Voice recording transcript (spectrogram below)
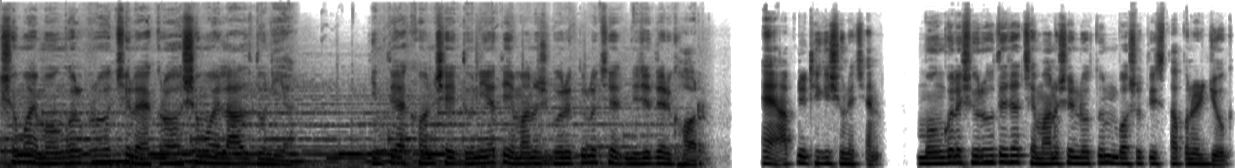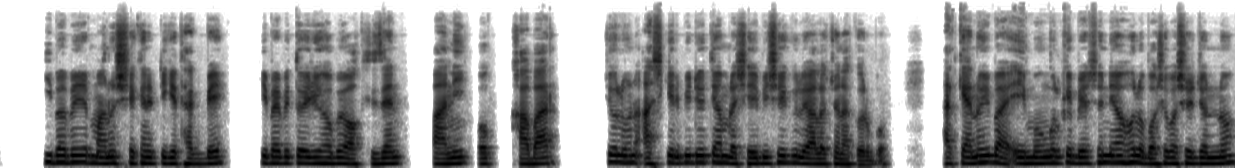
একসময় মঙ্গল গ্রহ ছিল এক রহস্যময় লাল দুনিয়া। কিন্তু এখন সেই দুনিয়াতে মানুষ গড়ে তুলেছে নিজেদের ঘর। হ্যাঁ আপনি ঠিকই শুনেছেন। মঙ্গলে শুরু হতে যাচ্ছে মানুষের নতুন বসতি স্থাপনের যুগ। কীভাবে মানুষ সেখানে টিকে থাকবে? কীভাবে তৈরি হবে অক্সিজেন, পানি ও খাবার? চলুন, আজকের ভিডিওতে আমরা সেই বিষয়গুলো আলোচনা করব। আর কেনই বা এই মঙ্গলকে বেছে নেওয়া হলো বসবাসের জন্য?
